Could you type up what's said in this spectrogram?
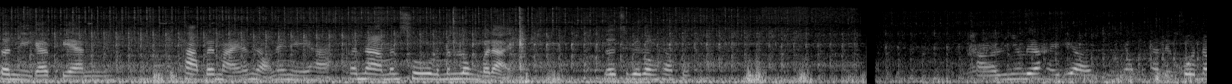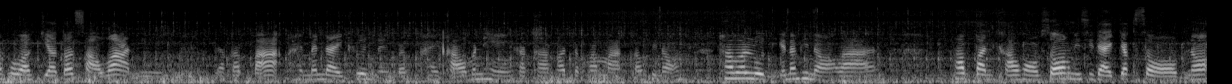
ตอนนี้ก็เปลี่ยน ทางไปหมายน้ำหนองในนี้ค่ะพรามันสู้แล้วมันลงมาได้เราจะไปลงทางคุณเขายังเรือให้เดียวถึงยังไม่ทันเดี๋ยวคนนะเพราะว่าเกี่ยวต้นเสาว่านนี่แล้วก็ปะให้มันได้ขึ้นหนึ่งแบบให้เขามันแหงค่ะค่ะเขาจะมาหมักเน้องพี่น้องถ้ามาหลุดกันนะพี่น้องว่าถ้าปั่นเขาวหอมซ่องนี่สิได้จักสอบเนาะ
